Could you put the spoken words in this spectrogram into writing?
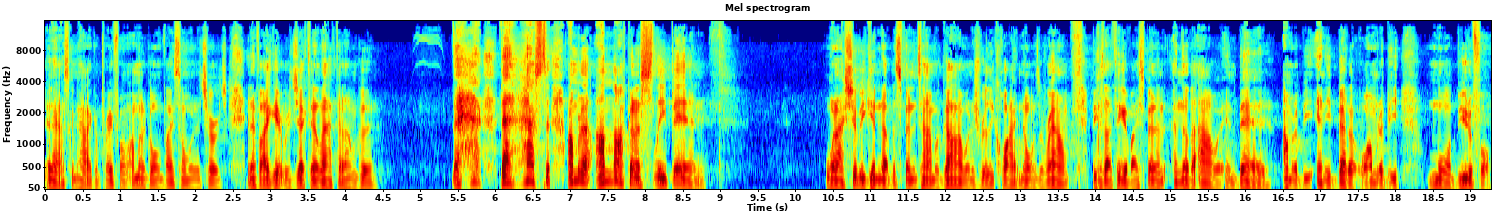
and ask him how I can pray for him. I'm going to go invite someone to church. And if I get rejected and laughed at, I'm good. That, ha- that has to, I'm, gonna, I'm not going to sleep in when I should be getting up and spending time with God when it's really quiet, no one's around, because I think if I spend an, another hour in bed, I'm going to be any better or I'm going to be more beautiful.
